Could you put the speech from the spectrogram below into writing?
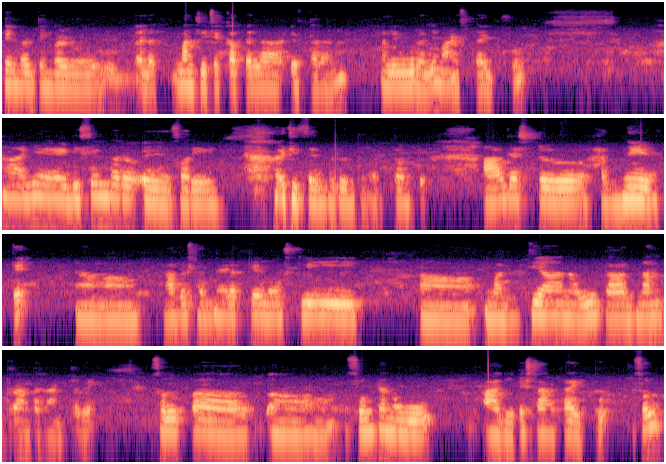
ತಿಂಗಳು ತಿಂಗಳು ಎಲ್ಲ ಮಂತ್ಲಿ ಚೆಕಪ್ ಎಲ್ಲ ಇರ್ತಾರಲ್ಲ, ಅಲ್ಲಿ ಊರಲ್ಲಿ ಮಾಡಿಸ್ತಾ ಇದ್ರು. ಹಾಗೆ ಡಿಸೆಂಬರ್ ಸಾರಿ ಡಿಸೆಂಬರ್ ಅಂತ ಬರ್ತಾ ಉಂಟು. ಆಗಸ್ಟ್ ಹದಿನೇಳಕ್ಕೆ ಆಗಸ್ಟ್ ಹದಿನೇಳಕ್ಕೆ ಮೋಸ್ಟ್ಲಿ ಮಧ್ಯಾಹ್ನ ಊಟ ಆದ ನಂತರ ಅಂತ ಕಾಣ್ತದೆ. ಸ್ವಲ್ಪ ಸೊಂಟ ನೋವು ಆಗಲಿಕ್ಕೆ ಸ್ಟಾರ್ಟ್ ಆಯಿತು. ಸ್ವಲ್ಪ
